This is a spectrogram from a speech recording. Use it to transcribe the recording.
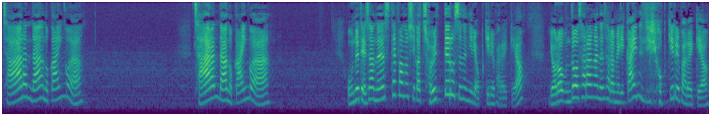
잘한다. 너 까인 거야. 잘한다. 너 까인 거야. 오늘 대사는 스테파노 씨가 절대로 쓰는 일이 없기를 바랄게요. 여러분도 사랑하는 사람에게 까이는 일이 없기를 바랄게요.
